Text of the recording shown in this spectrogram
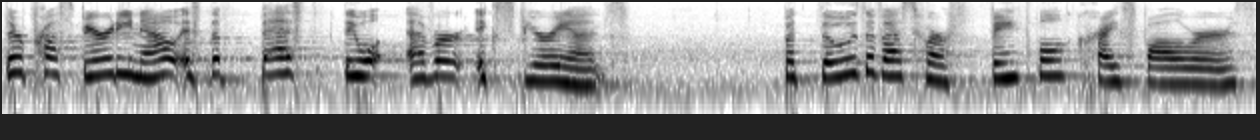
Their prosperity now is the best they will ever experience. But those of us who are faithful Christ followers,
